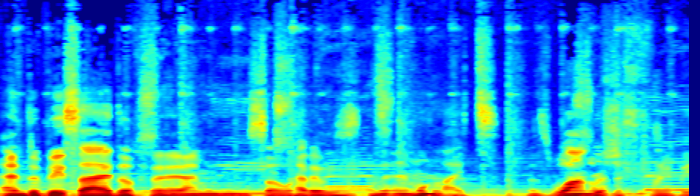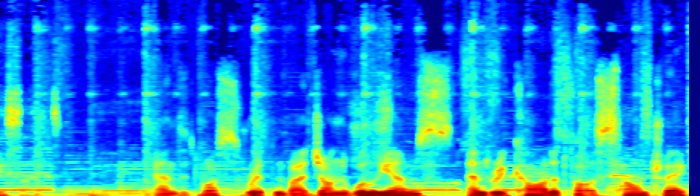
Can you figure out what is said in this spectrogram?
And the B side of uh, I'm so happy with uh, Moonlight. It's one of the three B sides. And it was written by John Williams and recorded for a soundtrack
